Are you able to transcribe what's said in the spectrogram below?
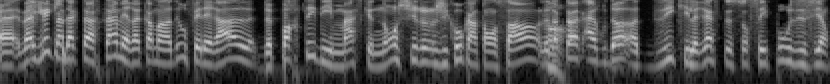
Euh, malgré que le docteur Tam est recommandé au fédéral de porter des masques non chirurgicaux quand on sort, le Oh. docteur Arruda a dit qu'il reste sur ses positions.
